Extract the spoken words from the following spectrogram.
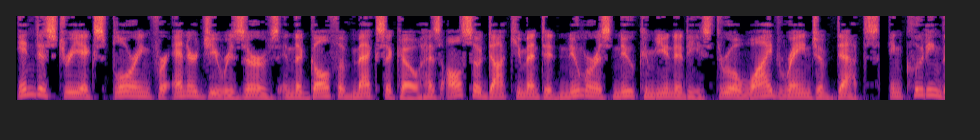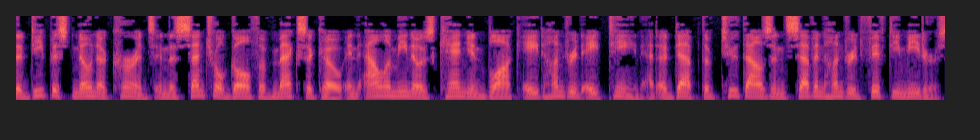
Industry exploring for energy reserves in the Gulf of Mexico has also documented numerous new communities through a wide range of depths, including the deepest known occurrence in the central Gulf of Mexico in Alaminos Canyon Block 818 at a depth of 2,750 meters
